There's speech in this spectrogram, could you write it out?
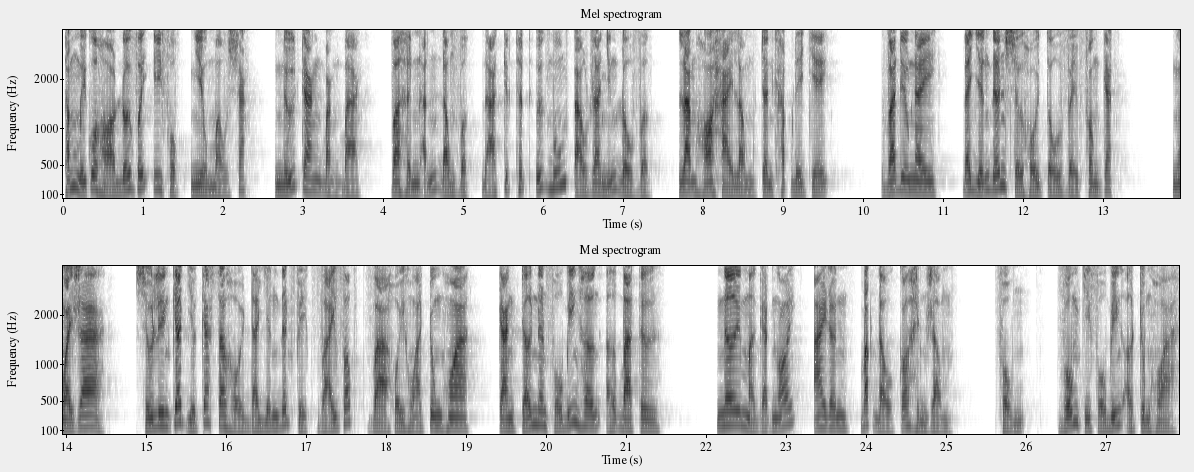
Thẩm mỹ của họ đối với y phục nhiều màu sắc, nữ trang bằng bạc và hình ảnh động vật đã kích thích ước muốn tạo ra những đồ vật làm họ hài lòng trên khắp đế chế. Và điều này đã dẫn đến sự hội tụ về phong cách. Ngoài ra, sự liên kết giữa các xã hội đã dẫn đến việc vải vóc và hội họa Trung Hoa càng trở nên phổ biến hơn ở Ba Tư, nơi mà gạch ngói iron bắt đầu có hình rồng, phụng, vốn chỉ phổ biến ở Trung Hoa.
